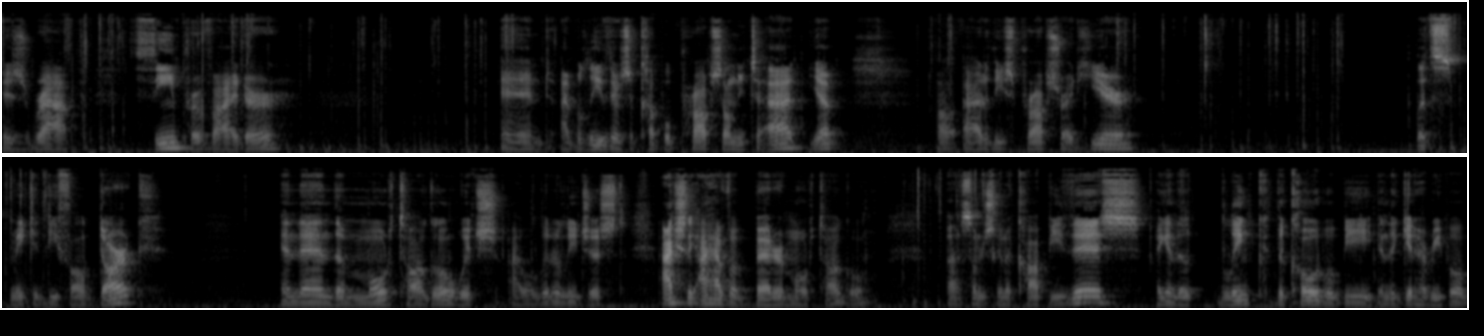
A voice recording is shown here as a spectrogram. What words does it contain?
is wrap theme provider. And I believe there's a couple props I'll need to add. Yep. I'll add these props right here. Let's make it default dark. And then the mode toggle, which I will literally just, actually I have a better mode toggle. Uh, so I'm just gonna copy this. Again, the link, the code will be in the GitHub repo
